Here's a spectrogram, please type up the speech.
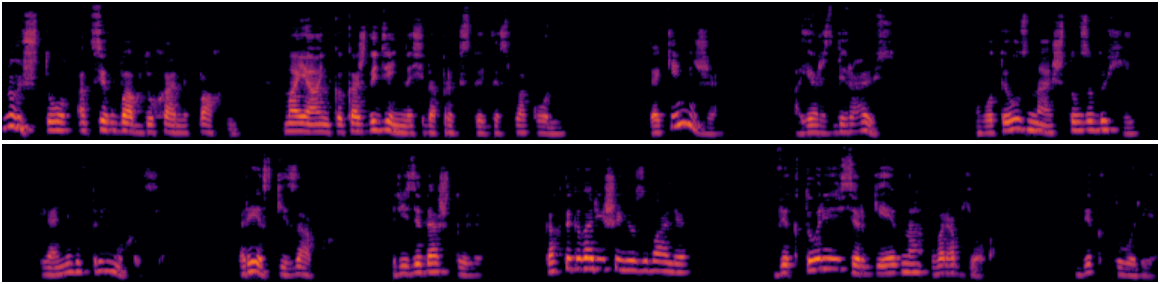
Ну и что, от всех баб духами пахнет. Моя Анька каждый день на себя прыскает из флакона. Такими же? А я разбираюсь. Вот и узнай, что за духи. Леонидов принюхался. Резкий запах. Резида, что ли? Как ты говоришь, ее звали? Виктория Сергеевна Воробьева. Виктория.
